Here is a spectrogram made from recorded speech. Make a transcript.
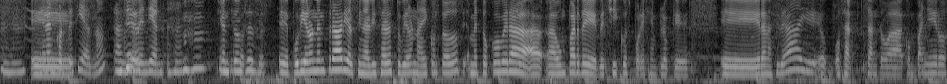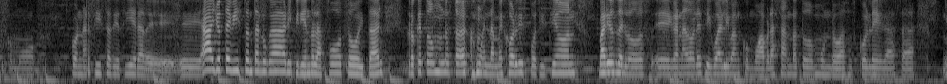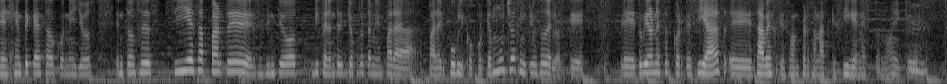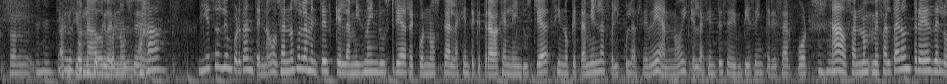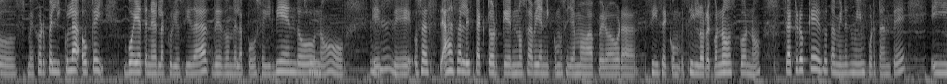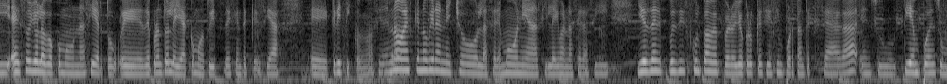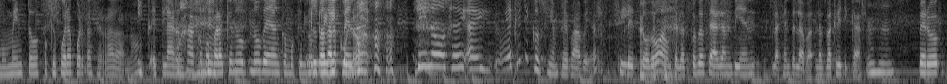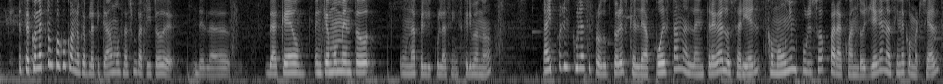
Eh, Eran cortesías, ¿no? Así se vendían. Entonces eh, pudieron entrar y al finalizar estuvieron ahí con todos. Me tocó ver a, un par de, de, chicos, por ejemplo, que eran así de, ay, o sea, tanto a compañeros como con artistas y así era de, eh, ah, yo te he visto en tal lugar y pidiendo la foto y tal. Creo que todo el mundo estaba como en la mejor disposición. Varios de los eh, ganadores igual iban como abrazando a todo el mundo, a sus colegas, a eh, gente que ha estado con ellos. Entonces, sí, esa parte se sintió diferente, yo creo también para, para el público, porque muchos incluso de los que tuvieron estas cortesías, sabes que son personas que siguen esto, ¿no? Y que mm son aficionados que conoce. Y eso es lo importante, ¿no? O sea, no solamente es que la misma industria reconozca a la gente que trabaja en la industria, sino que también las películas se vean, ¿no? Y que la gente se empiece a interesar por, ah, o sea, no, me faltaron tres de los mejor película, ok, voy a tener la curiosidad de dónde la puedo seguir viendo, ¿no? O, este, o sea, ah, sale este actor que no sabía ni cómo se llamaba, pero ahora sí sé sí lo reconozco, ¿no? O sea, creo que eso también es muy importante y eso yo lo veo como un acierto. Eh, de pronto leía como tweets de gente que decía eh, críticos, ¿no? Así de, no, es que no hubieran hecho las ceremonias y la iban a hacer así. Y es de, pues discúlpame, pero yo creo que sí es importante que se haga en su tiempo, en su momento. O que fuera puerta cerrada, ¿no? Y eh, claro. Ajá, como para que no, no vean como que nos va a dar pena. Sí, no, o sea, hay, críticos siempre va a haber de todo, aunque las cosas se hagan bien, la gente las va a criticar. Pero se conecta un poco con lo que platicábamos hace un ratito de, de la de qué, en qué momento una película se inscribe o no. Hay películas y productores que le apuestan a la entrega de los Ariel como un impulso para cuando lleguen a cine comercial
